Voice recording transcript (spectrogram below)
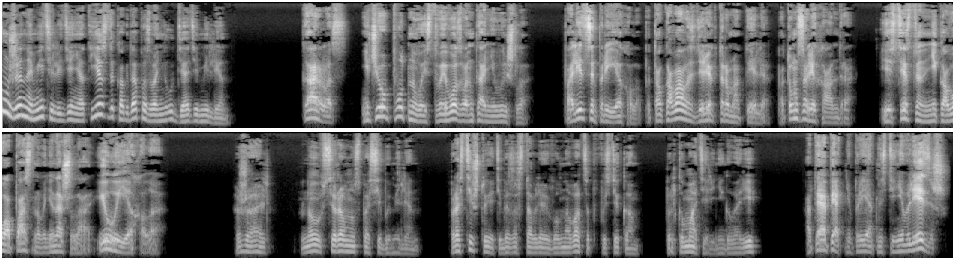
уже наметили день отъезда, когда позвонил дядя Милен. — Карлос, ничего путного из твоего звонка не вышло. Полиция приехала, потолковала с директором отеля, потом с Алехандро. Естественно, никого опасного не нашла и уехала. — Жаль, но все равно спасибо, Милен. Прости, что я тебя заставляю волноваться по пустякам. Только матери не говори. — А ты опять неприятности не влезешь?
